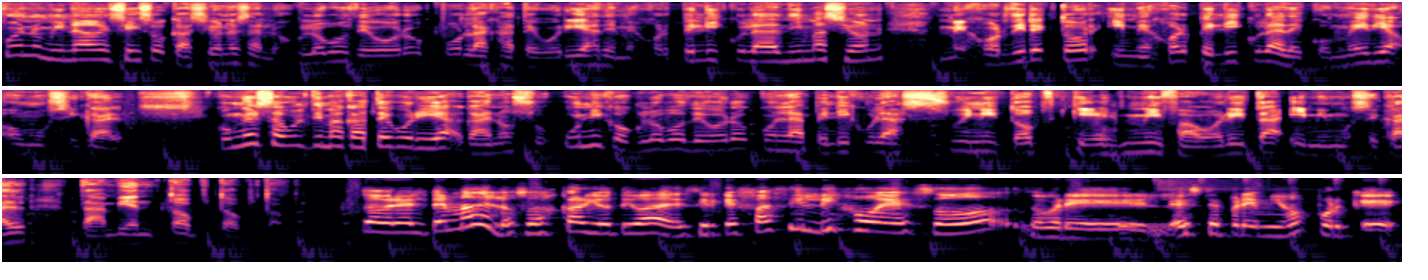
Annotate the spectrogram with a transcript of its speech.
Fue nominado en seis ocasiones a los Globos de Oro por las categorías de Mejor Película de Animación, Mejor Director y Mejor Película de Comedia o Musical. Con esa última categoría ganó su único Globo de Oro con la película Sweeney Todd, que es mi favorita y mi musical también top, top, top. Sobre el tema de los Oscars, yo te iba a decir que fácil dijo eso sobre este premio, porque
